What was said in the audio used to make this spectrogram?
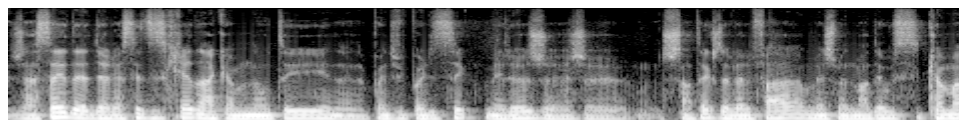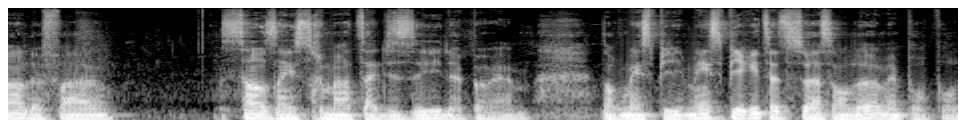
j'essaie de, rester discret dans la communauté d'un point de vue politique, mais là, je, je, sentais que je devais le faire, mais je me demandais aussi comment le faire sans instrumentaliser le poème. Donc, m'inspirer de cette situation-là, mais pour, pour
